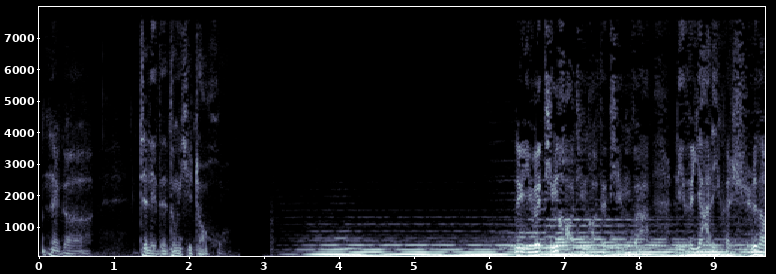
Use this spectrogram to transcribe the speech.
那个这类的东西着火。那一个挺好挺好的亭子啊，里头压了一块石头，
